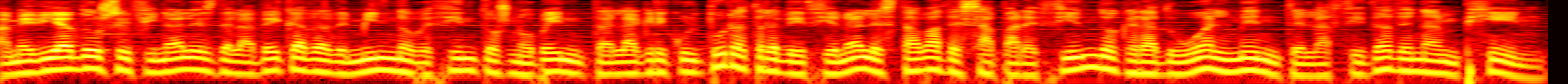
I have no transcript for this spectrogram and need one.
A mediados y finales de la década de 1990, la agricultura tradicional estaba desapareciendo gradualmente en la ciudad de Nanping,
